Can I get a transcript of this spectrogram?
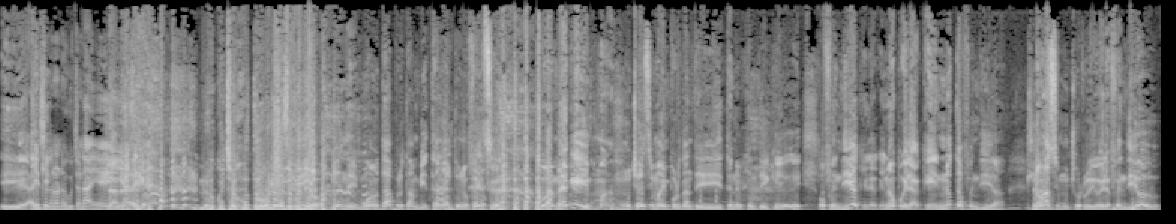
eh, hay y eso que... que no nos escucha nadie, ¿eh? Claro, hay así- No escuchó justo uno que se ofendió. Bien, bueno, está, pero tan, bien- tan alto en ofensa. bueno, mirá que muchas veces es más importante tener gente que eh, ofendida que la que no, porque la que no está ofendida Claro. no hace mucho ruido. El ofendido.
